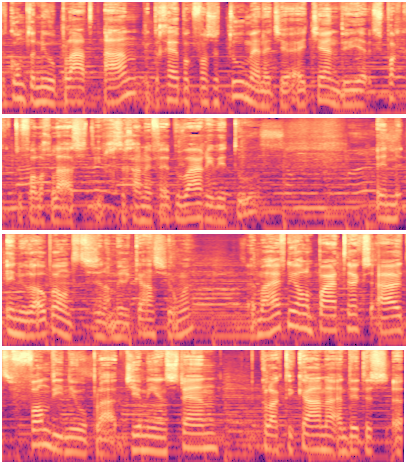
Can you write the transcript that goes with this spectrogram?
er komt een nieuwe plaat aan. Ik begreep ook van zijn tourmanager, Etienne, die eh, sprak ik toevallig laatst. Die, ze gaan in februari weer toe in, in Europa, want het is een Amerikaanse jongen. Eh, maar hij heeft nu al een paar tracks uit van die nieuwe plaat. Jimmy and Stan, Clark Ticana en dit is eh,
